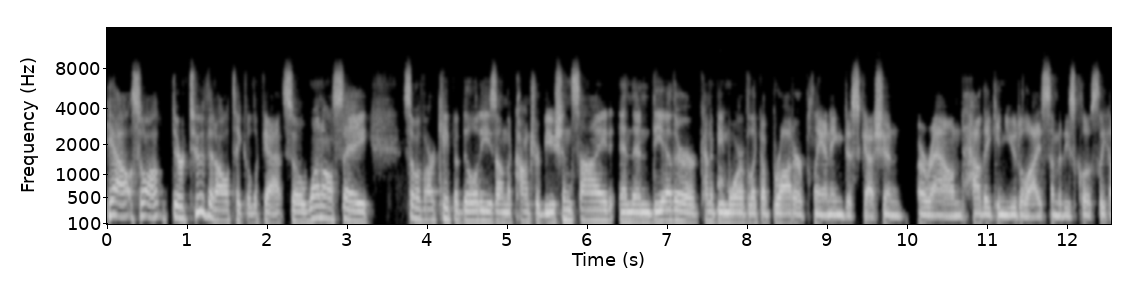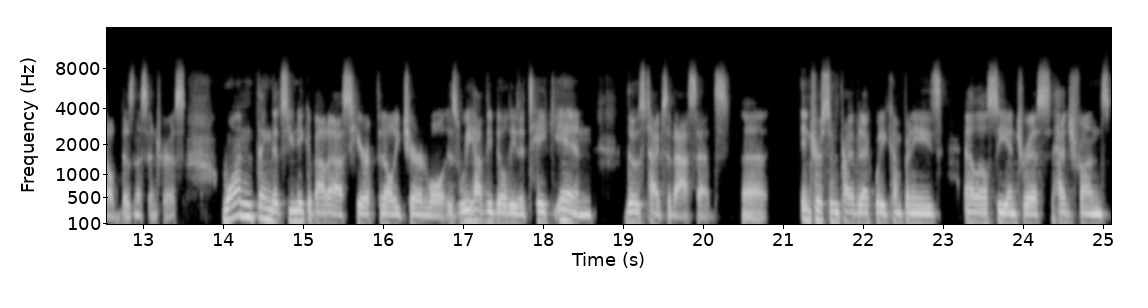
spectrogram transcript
Yeah, so I'll, there are two that I'll take a look at. So one, I'll say some of our capabilities on the contribution side, and then the other kind of be more of like a broader planning discussion around how they can utilize some of these closely held business interests. One thing that's unique about us here at Fidelity Charitable is we have the ability to take in those types of assets. Uh, interest in private equity companies, LLC interests, hedge funds,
